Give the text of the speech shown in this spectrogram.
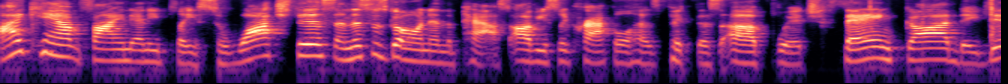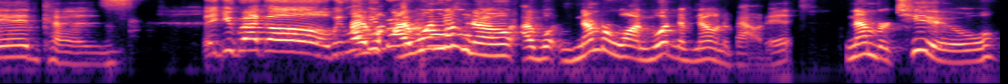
I can't find any place to watch this. And this is going in the past. Obviously, Crackle has picked this up, which thank God they did because. Thank you, Crackle. We love I, you. Crackle. I wouldn't have known. I would number one wouldn't have known about it. Number two,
